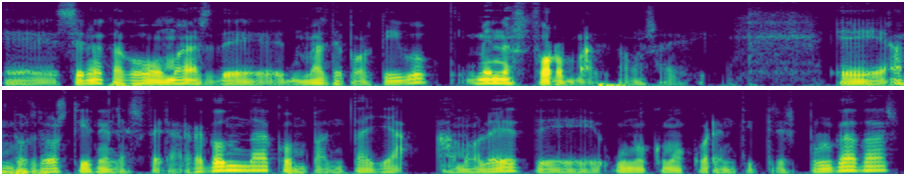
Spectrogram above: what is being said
eh, se nota como más, de, más deportivo, menos formal, vamos a decir. Eh, ambos dos tienen la esfera redonda con pantalla AMOLED de 1,43 pulgadas,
